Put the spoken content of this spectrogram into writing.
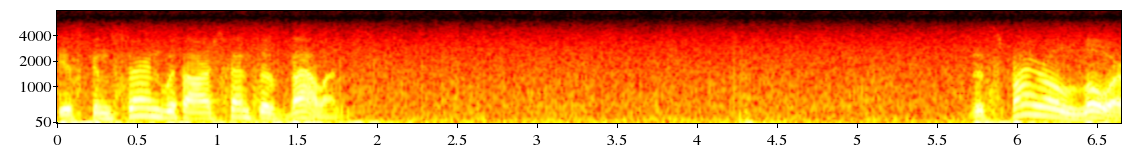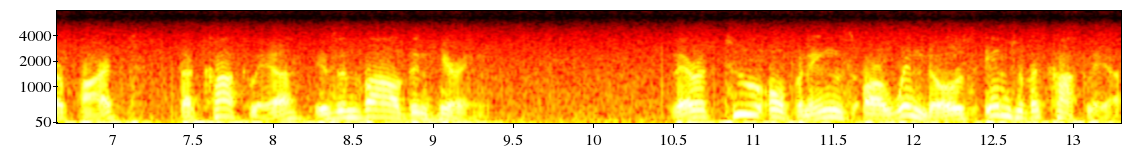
is concerned with our sense of balance. The spiral lower part, the cochlea, is involved in hearing. There are two openings or windows into the cochlea.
